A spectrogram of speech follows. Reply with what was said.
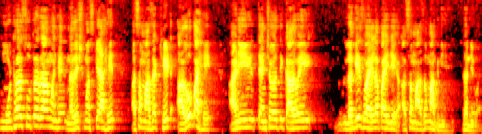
मोठं सूत्रधार म्हणजे नरेश मस्के आहेत. असा माझा थेट आरोप आहे आणि त्यांच्यावरती कारवाई लगेच व्हायला पाहिजे असं माझं मागणी आहे. धन्यवाद.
